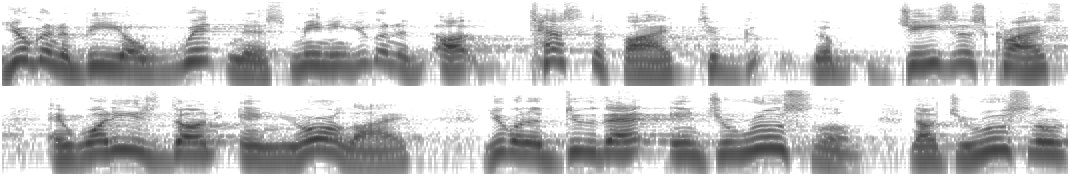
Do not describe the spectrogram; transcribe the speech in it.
you're going to be a witness, meaning you're going to uh, testify to the, Jesus Christ and what he's done in your life you're going to do that in Jerusalem. Now, Jerusalem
